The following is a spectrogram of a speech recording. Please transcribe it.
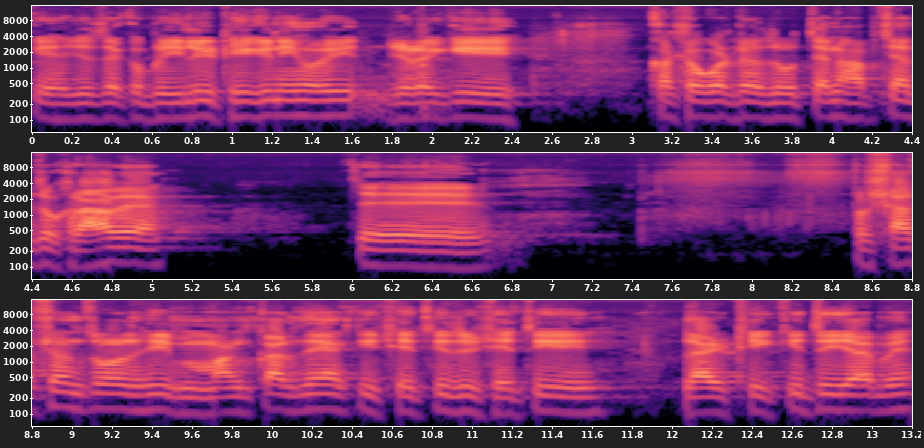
ਕਿ ਹਜੇ ਤੱਕ ਬਿਜਲੀ ਠੀਕ ਨਹੀਂ ਹੋਈ ਜਿਹੜਾ ਕਿ ਘੱਟੋ ਘੱਟ ਦੋ ਤਿੰਨ ਹਫ਼ਤਿਆਂ ਤੋਂ ਖਰਾਬ ਹੈ। ਤੇ ਪ੍ਰਸ਼ਾਸਨ ਤੋਂ ਅਸੀਂ ਮੰਗ ਕਰਦੇ ਹਾਂ ਕਿ ਛੇਤੀ ਤੋਂ ਛੇਤੀ ਲਾਈਟ ਠੀਕ ਕੀਤੀ ਜਾਵੇ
